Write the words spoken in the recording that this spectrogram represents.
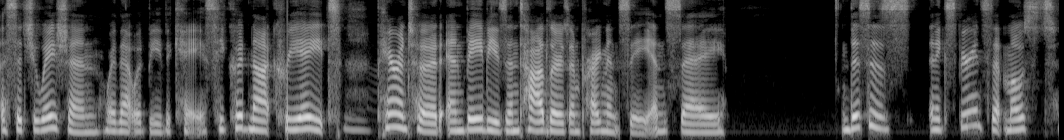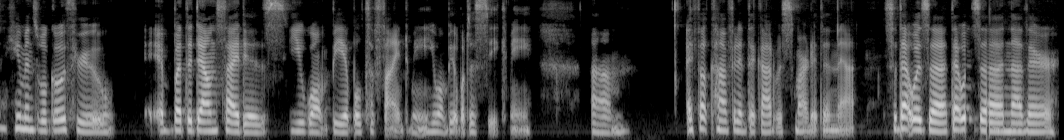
a situation where that would be the case. He could not create mm. parenthood and babies and toddlers and pregnancy and say, this is an experience that most humans will go through but the downside is you won't be able to find me you won't be able to seek me um, I felt confident that God was smarter than that. So that was a that was another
